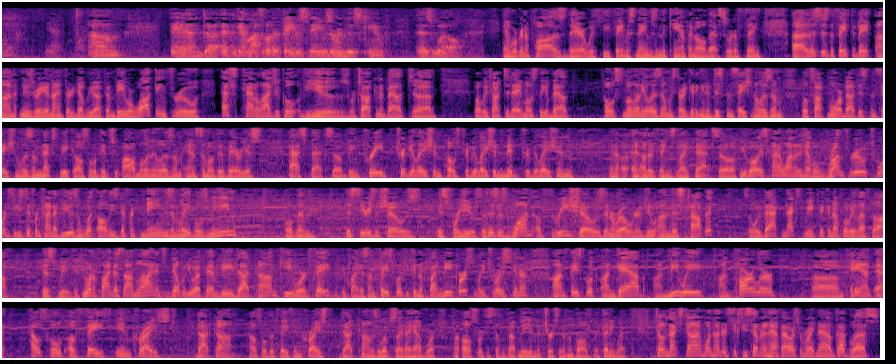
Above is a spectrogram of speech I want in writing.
yeah. Um, and, uh, and again, lots of other famous names are in this camp as well. And we're going to pause there with the famous names in the camp and all that sort of thing. Uh, this is the Faith Debate on News Radio 930 WFMD. We're walking through eschatological views. We're talking about uh, well, we talked today mostly about post-millennialism. We started getting into dispensationalism. We'll talk more about dispensationalism next week. Also, we'll get to amillennialism and some of the various aspects of being pre-tribulation, post-tribulation, mid-tribulation, and, uh, and other things like that. So if you've always kind of wanted to have a run through towards these different kind of views and what all these different names and labels mean, well then this series of shows is for you. So this is one of three shows in a row we're going to do on this topic. So we'll be back next week picking up where we left off this week. If you want to find us online, it's WFMD.com, keyword faith. You can find us on Facebook. You can find me personally, Troy Skinner, on Facebook, on Gab, on MeWe, on Parler, um, and at Household of Faith in Christ com. Household of Faith in Christ.com is a website I have where all sorts of stuff about me and the church that I'm involved with. Anyway, till next time, 167 and a half hours from right now, God bless.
